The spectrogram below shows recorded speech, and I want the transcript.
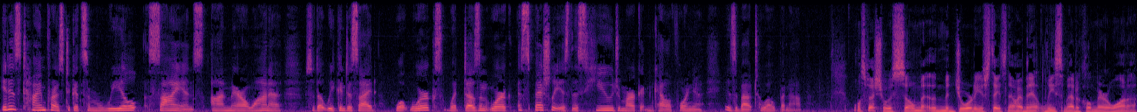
it is time for us to get some real science on marijuana so that we can decide what works, what doesn't work, especially as this huge market in California is about to open up. Well, especially with so the majority of states now having at least medical marijuana,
